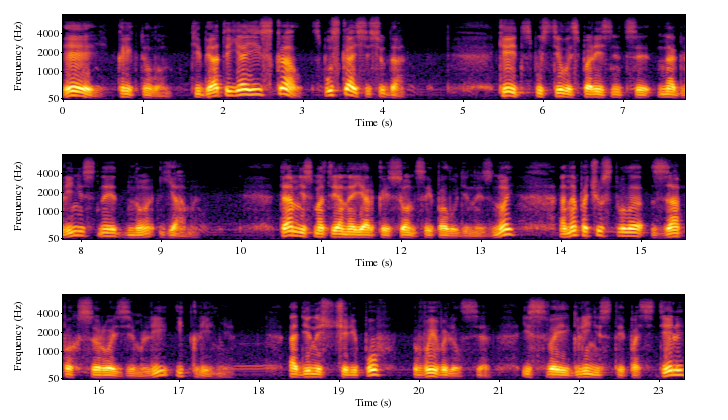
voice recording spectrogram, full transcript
«Эй!» — крикнул он. «Тебя-то я и искал! Спускайся сюда!» Кейт спустилась по лестнице на глинистое дно ямы. Там, несмотря на яркое солнце и полуденный зной, она почувствовала запах сырой земли и тления. Один из черепов вывалился из своей глинистой постели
